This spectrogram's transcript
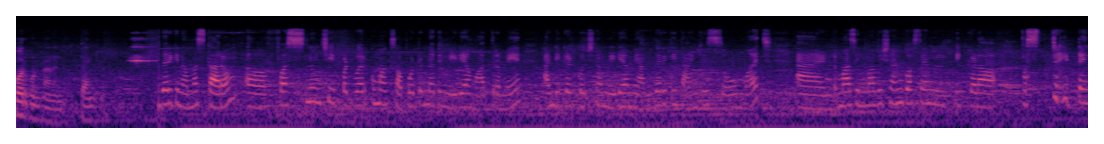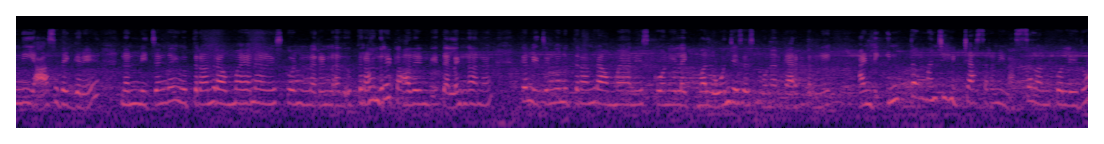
కోరుకుంటున్నానండి. Thank you. అందరికీ నమస్కారం. ఫస్ట్ నుంచి ఇప్పటి వరకు మాకు సపోర్ట్ ఉన్నది మీడియా మాత్రమే. అండ్ ఇక్కడికి వచ్చిన మీడియా మీ అందరికీ thank you so much and మా సినిమా విషయానికి వస్తే ఇక్కడ ఫస్ట్ హిట్ అయింది యాస దగ్గరే. నన్ను నిజంగా ఈ ఉత్తరాంధ్ర అమ్మాయి అని అనేసుకుంటున్నారు అది ఉత్తరాంధ్ర కాదండి తెలంగాణ. కానీ నిజంగా ఉత్తరాంధ్ర అమ్మాయి అనేసుకొని లైక్ వాళ్ళు ఓన్ చేసేసుకున్నారు క్యారెక్టర్ని అండ్ ఇంత మంచి హిట్ చేస్తారని నేను అస్సలు అనుకోలేదు.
